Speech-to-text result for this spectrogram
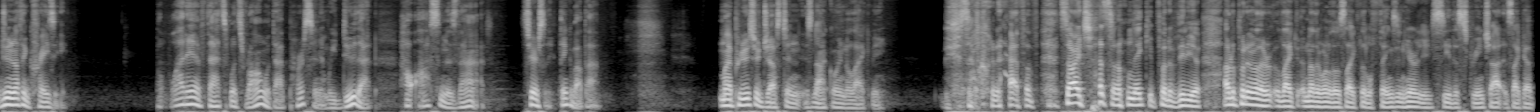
I'm doing nothing crazy. But what if that's what's wrong with that person and we do that? How awesome is that? Seriously, think about that. My producer Justin is not going to like me because I'm going to have a sorry Justin, I'll make you put a video. I'm gonna put another like another one of those like little things in here. You see the screenshot. It's like a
